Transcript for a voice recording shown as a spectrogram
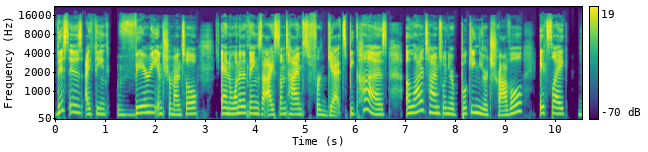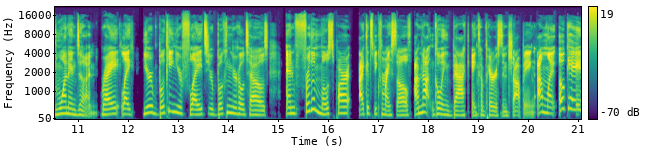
This is, I think, very instrumental and one of the things that I sometimes forget because a lot of times when you're booking your travel, it's like one and done, right? Like you're booking your flights, you're booking your hotels. And for the most part, I could speak for myself. I'm not going back and comparison shopping. I'm like, okay,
